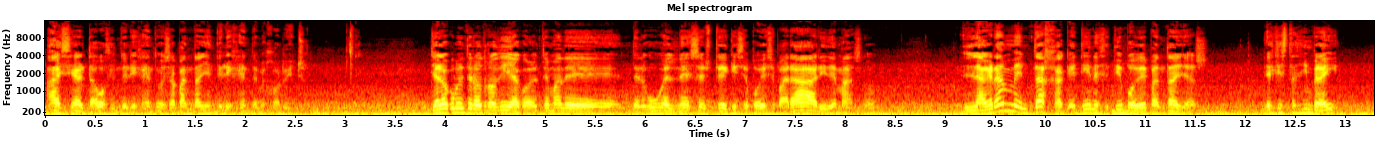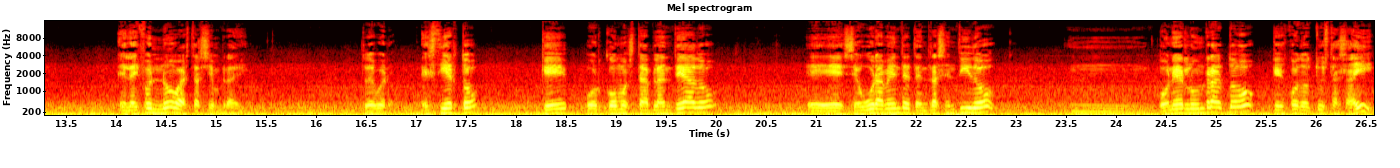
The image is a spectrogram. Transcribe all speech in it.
a ese altavoz inteligente, o esa pantalla inteligente, mejor dicho. Ya lo comenté el otro día con el tema del Google Nest este que se puede separar y demás, ¿no? La gran ventaja que tiene ese tipo de pantallas es que está siempre ahí. El iPhone no va a estar siempre ahí. Entonces, bueno, es cierto que por cómo está planteado, eh, seguramente tendrá sentido mm, ponerlo un rato, que es cuando tú estás ahí.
